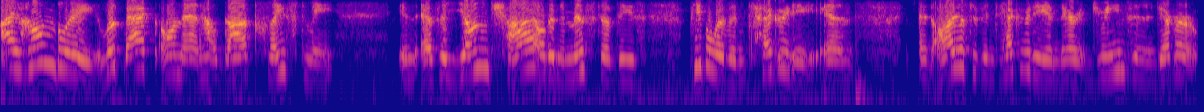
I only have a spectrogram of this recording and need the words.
I humbly look back on that how God placed me in as a young child in the midst of these people of integrity and and artists of integrity and their dreams and endeavor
